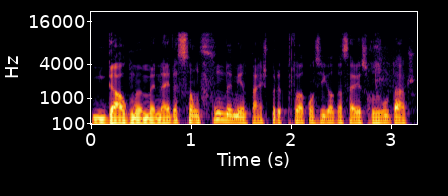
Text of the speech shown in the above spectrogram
de alguma maneira, são fundamentais para que Portugal consiga alcançar esses resultados.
